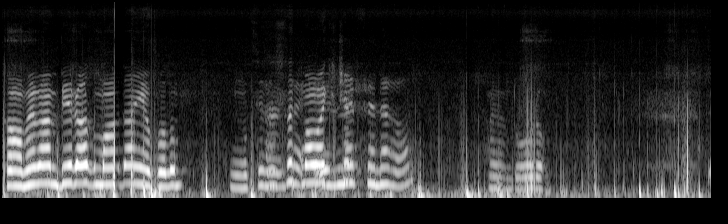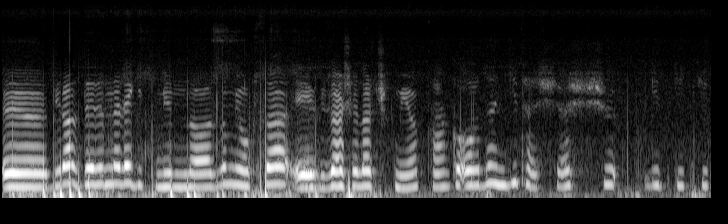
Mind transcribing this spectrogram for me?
Tamam hemen biraz maden yapalım. Sizi sıkmamak eline için. fener al. Aynen doğru. Ee, biraz derinlere gitmem lazım yoksa e, güzel şeyler çıkmıyor. Kanka oradan git aşağı. Şu git git git.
